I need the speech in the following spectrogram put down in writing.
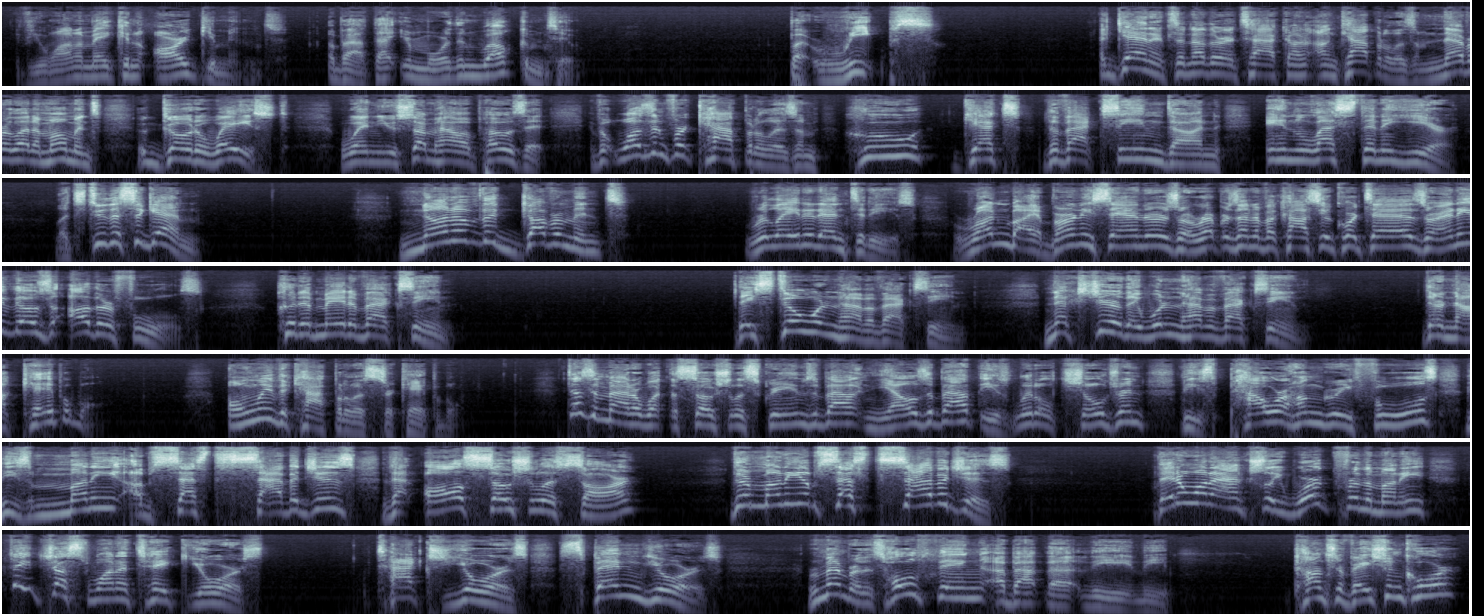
If you want to make an argument about that, you're more than welcome to. But reaps. Again, it's another attack on, on capitalism. Never let a moment go to waste when you somehow oppose it. If it wasn't for capitalism, who gets the vaccine done in less than a year? Let's do this again. None of the government related entities run by a Bernie Sanders or Representative Ocasio Cortez or any of those other fools could have made a vaccine. They still wouldn't have a vaccine. Next year, they wouldn't have a vaccine. They're not capable. Only the capitalists are capable. Doesn't matter what the socialist screams about and yells about, these little children, these power hungry fools, these money obsessed savages that all socialists are. They're money obsessed savages. They don't want to actually work for the money, they just want to take yours, tax yours, spend yours. Remember this whole thing about the the the conservation corps.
